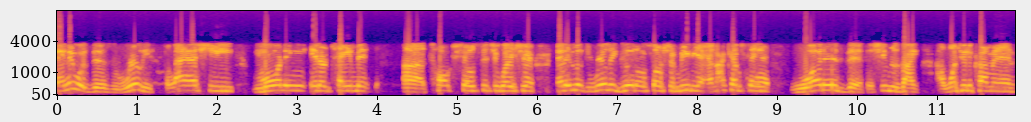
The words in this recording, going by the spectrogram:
And it was this really flashy morning entertainment uh, talk show situation. And it looked really good on social media. And I kept saying, what is this? And she was like, I want you to come in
